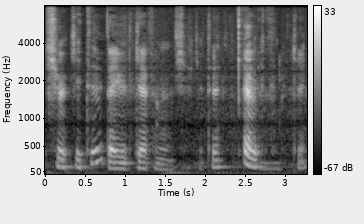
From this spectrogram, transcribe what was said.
şirketi. David Geffen'in şirketi. Evet. Ki.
